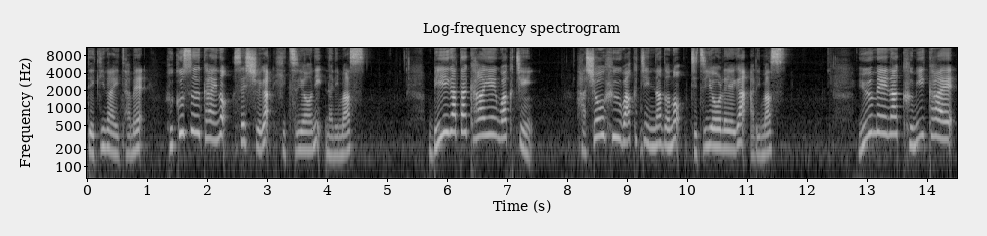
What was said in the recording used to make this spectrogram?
できないため、複数回の接種が必要になります。B 型肝炎ワクチン、破傷風ワクチンなどの実用例があります。有名な組み換え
